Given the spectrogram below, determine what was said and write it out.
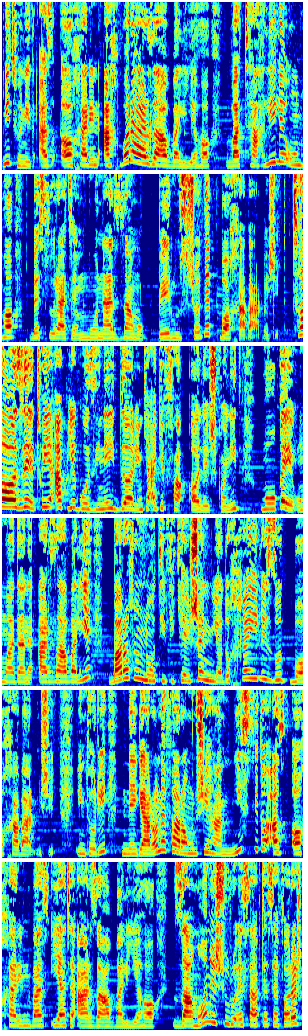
می‌تونید از آخرین اخبار ارز اولیه ها و تحلیل اونها به صورت منظم و بروز شده با خبر بشید. تازه توی اپ یه گزینه ای داریم که اگه فعالش کنید موقع اومدن عرضه اولیه براتون notification میاد و خیلی زود با خبر میشید. اینطوری نگران فراموشی هم نیستید و از آخرین وضعیت عرضه اولیه ها زمان شروع ثبت سفارش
